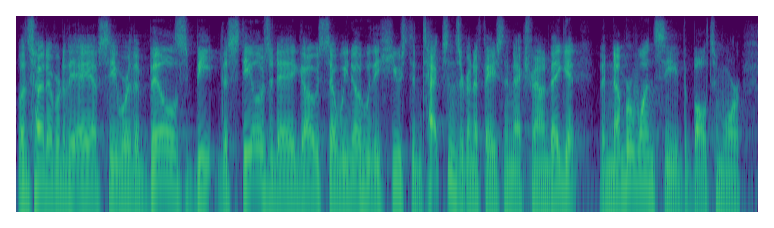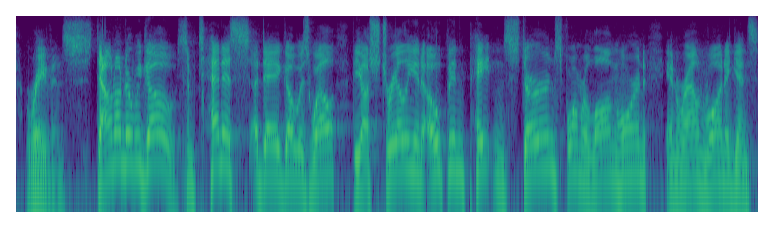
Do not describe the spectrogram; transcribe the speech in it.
Let's head over to the AFC where the Bills beat the Steelers a day ago, so we know who the Houston Texans are going to face in the next round. They get the number one seed, the Baltimore Ravens. Down under we go. Some tennis a day ago as well. The Australian Open, Peyton Stearns, former Longhorn, in round one against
